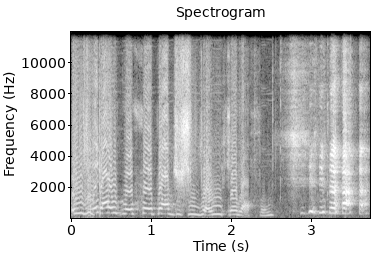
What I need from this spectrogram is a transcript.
It was about Ruffle, but I just yanked it off him.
